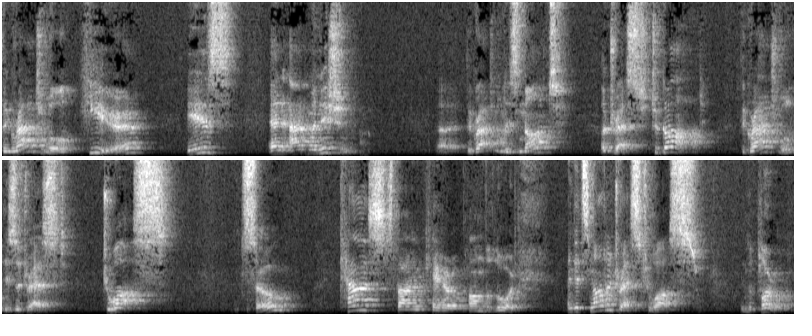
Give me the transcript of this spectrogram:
the gradual here is an admonition. Uh, the gradual is not addressed to God, the gradual is addressed to us. And so, cast thy care upon the Lord. And it's not addressed to us in the plural.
